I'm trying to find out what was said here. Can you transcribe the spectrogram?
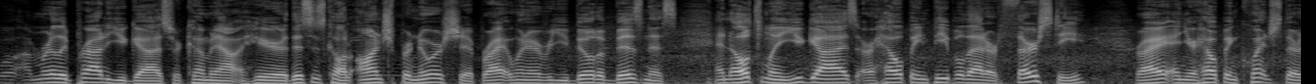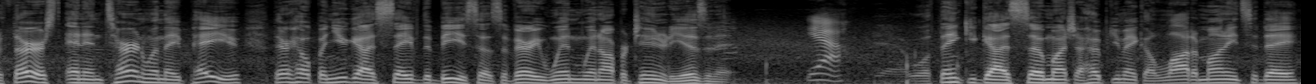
Well, I'm really proud of you guys for coming out here. This is called entrepreneurship, right? Whenever you build a business, and ultimately you guys are helping people that are thirsty, right? And you're helping quench their thirst, and in turn, when they pay you, they're helping you guys save the bees. So it's a very win-win opportunity, isn't it? Yeah. Yeah, well, thank you guys so much. I hope you make a lot of money today.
